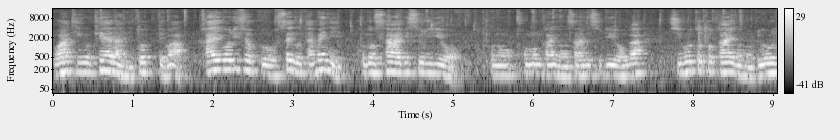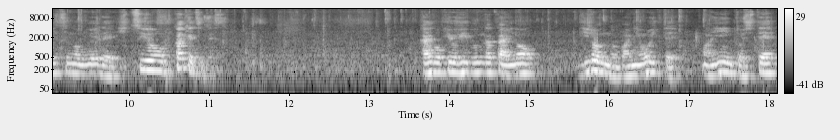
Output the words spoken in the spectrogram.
ワーキングケアラーにとっては介護離職を防ぐためにこのサービス利用この訪問介護のサービス利用が仕事と介護の両立の上で必要不可欠です。介護給付分科会の議論の場において、まあ、委員として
